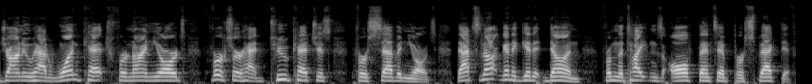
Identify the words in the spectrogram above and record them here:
Jonnu had one catch for nine yards. Firkser had two catches for seven yards. That's not going to get it done from the Titans offensive perspective.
